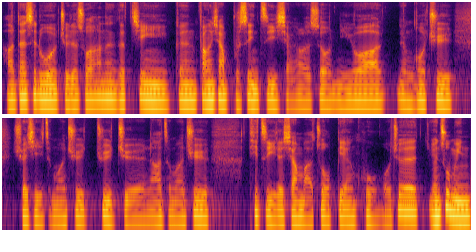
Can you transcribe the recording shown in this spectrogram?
啊。但是如果觉得说他那个建议跟方向不是你自己想要的时候，你又要能够去学习怎么去拒绝，然后怎么去替自己的想法做辩护。我觉得原住民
